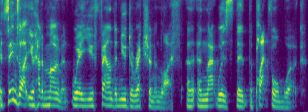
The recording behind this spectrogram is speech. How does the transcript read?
it seems like you had a moment where you found a new direction in life, and, and, that was the, the platform work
